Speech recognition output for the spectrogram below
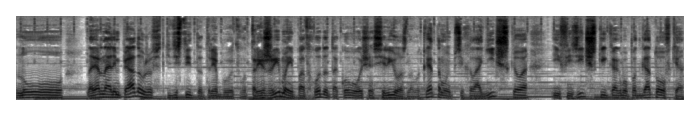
ну, наверное, Олимпиада уже все-таки действительно требует вот режима и подхода такого очень серьезного к этому, и психологического, и физической как бы подготовки,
